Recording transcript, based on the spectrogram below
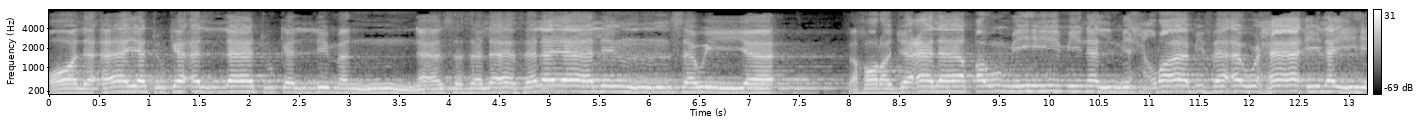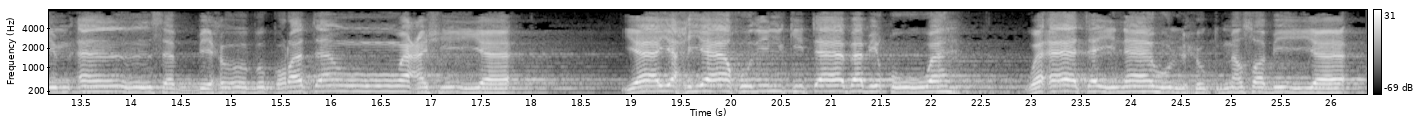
قال آيتك ألا تكلم الناس ثلاث ليال سويا فخرج على قومه من المحراب فأوحى إليهم أن سبحوا بكرة وعشيا. يا يحيى خذ الكتاب بقوة وآتيناه الحكم صبيا.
